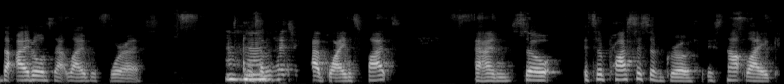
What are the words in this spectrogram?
the idols that lie before us. Mm-hmm. And sometimes we have blind spots. And so it's a process of growth. It's not like,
